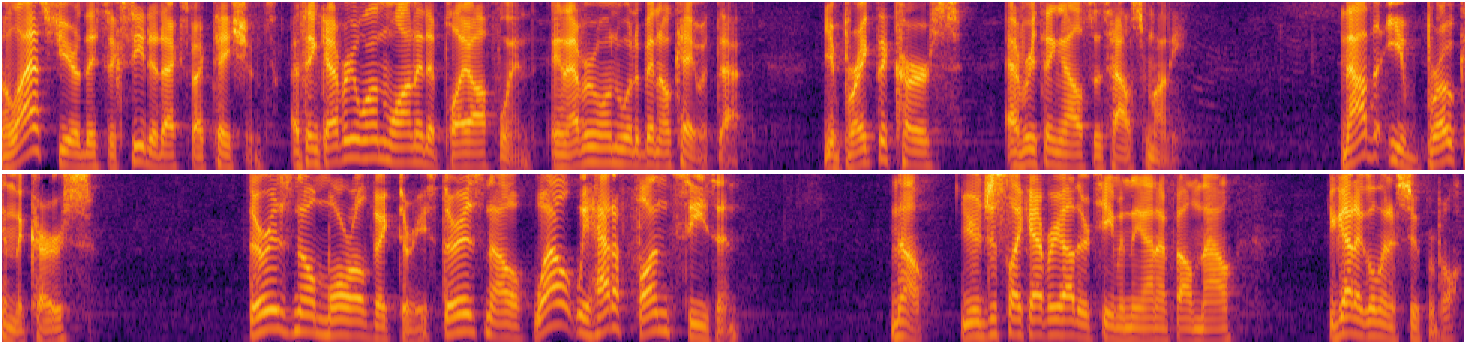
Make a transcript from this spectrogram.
Now, last year, they succeeded expectations. I think everyone wanted a playoff win, and everyone would have been okay with that. You break the curse, everything else is house money. Now that you've broken the curse, there is no moral victories. There is no, well, we had a fun season. No, you're just like every other team in the NFL now. You got to go win a Super Bowl.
